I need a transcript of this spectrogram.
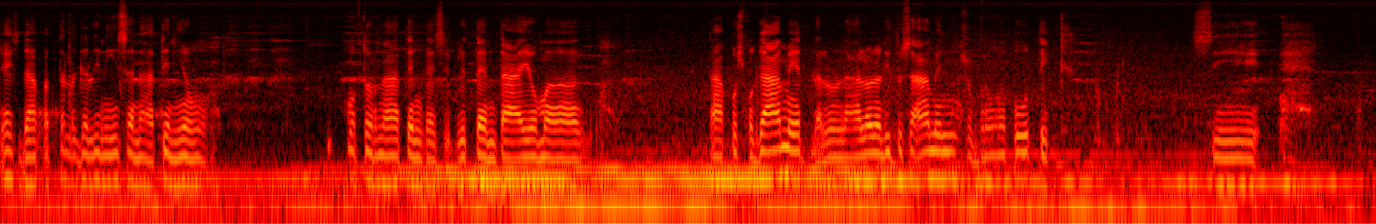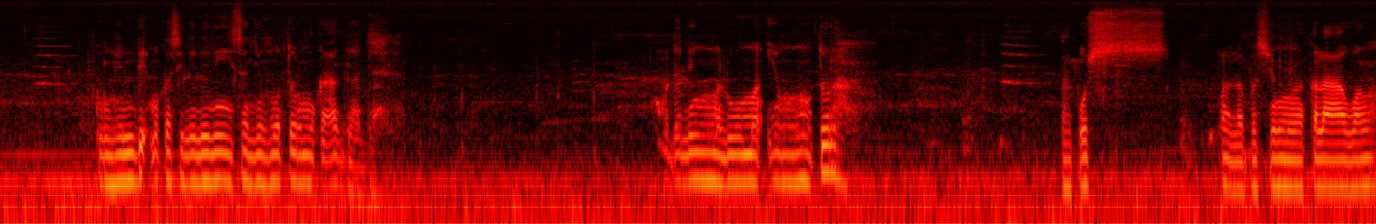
Guys, dapat talaga linisan natin yung motor natin kasi every time tayo mag tapos magamit lalo lalo na dito sa amin sobrang maputik. Si kung hindi mo kasi lilinisan yung motor mo kaagad madaling maluma yung motor. Tapos malabas yung mga kalawang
